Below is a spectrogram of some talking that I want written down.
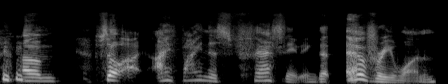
um, so I, I find this fascinating that everyone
